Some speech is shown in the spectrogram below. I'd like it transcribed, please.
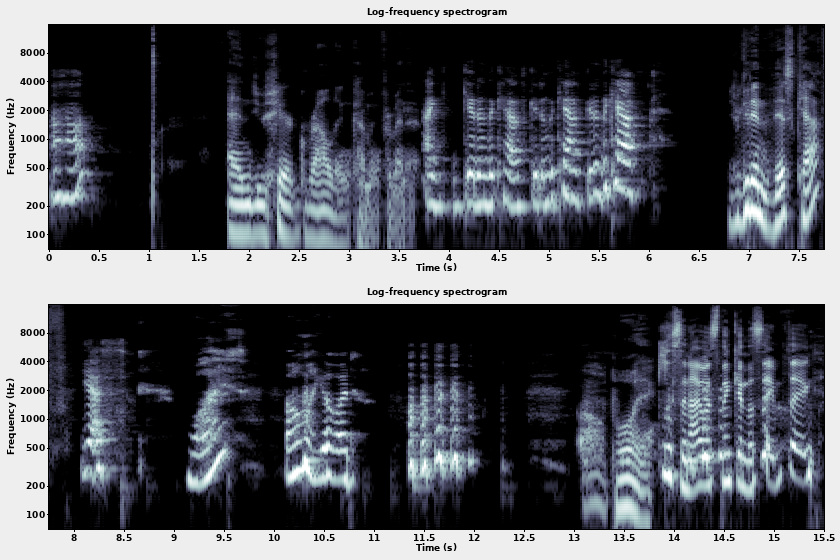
Uh huh. and you hear growling coming from in it. I get in the calf. Get in the calf. Get in the calf. You get in this calf? Yes. What? Oh my god. Oh boy. Listen, I was thinking the same thing.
